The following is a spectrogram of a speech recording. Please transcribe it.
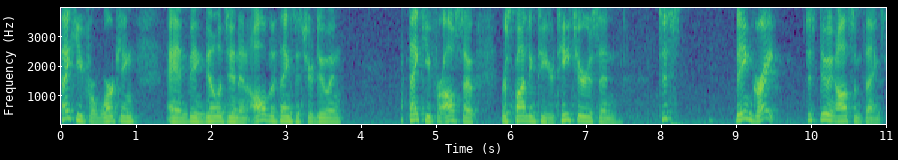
Thank you for working and being diligent and all the things that you're doing. Thank you for also responding to your teachers and just being great, just doing awesome things.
